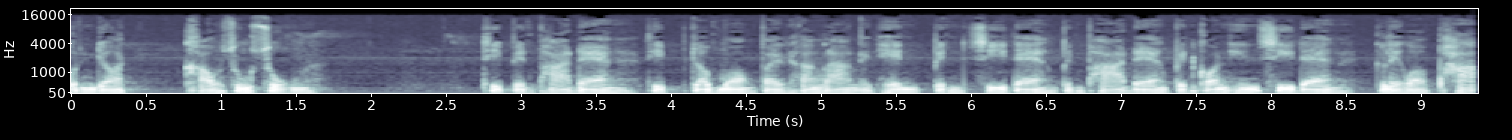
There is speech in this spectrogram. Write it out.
บนยอดเขาสูงสูงนะ ที่เป็นผาแดงที่เรามองไปข้างล่างเนี่ยเห็นเป็นสีแดง เป็นผาแดง เป็นก้อนหินสีแดง ก็เรียกว่าผา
